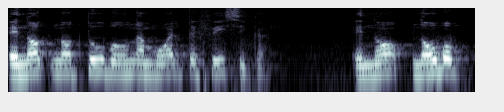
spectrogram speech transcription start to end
Enoch no tuvo una muerte física. Enoch no hubo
